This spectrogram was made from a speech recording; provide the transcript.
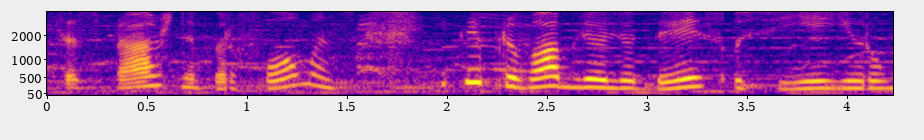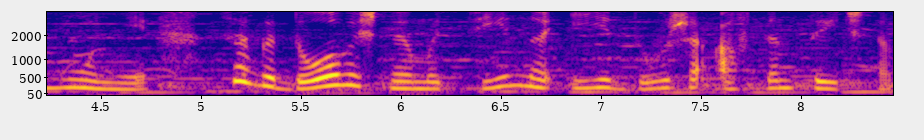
Це справжній перформанс, який приваблює людей з усієї Румунії. Це видовищно, емоційно і дуже автентично.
